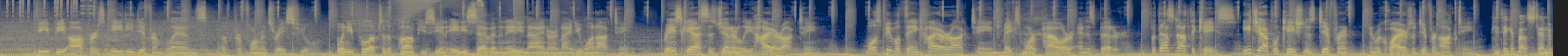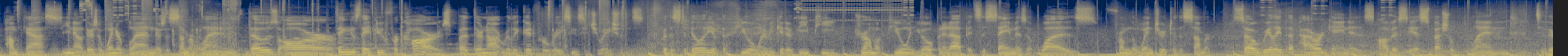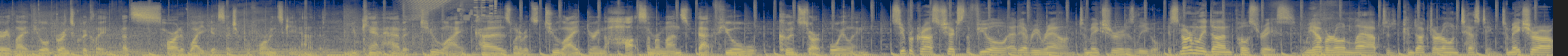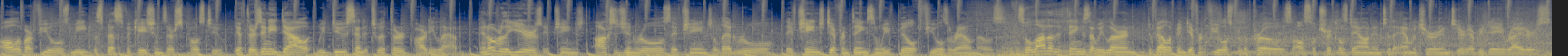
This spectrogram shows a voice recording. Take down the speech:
VP offers 80 different blends of performance race fuel. When you pull up to the pump, you see an 87, an 89, or a 91 octane. Race gas is generally higher octane. Most people think higher octane makes more power and is better, but that's not the case. Each application is different and requires a different octane. If you think about standard pump gas, you know, there's a winter blend, there's a summer blend. Those are things they do for cars, but they're not really good for racing situations. For the stability of the fuel, whenever you get a VP drum of fuel and you open it up, it's the same as it was from the winter to the summer. So really the power gain is obviously a special blend. It's a very light fuel, it burns quickly. That's part of why you get such a performance gain out of it. You can't have it too light because whenever it's too light during the hot summer months, that fuel could start boiling. Supercross checks the fuel at every round to make sure it is legal. It's normally done post-race. We have our own lab to conduct our own testing to make sure our, all of our fuels meet the specifications they're supposed to. If there's any doubt, we do send it to a third-party lab. And over the years, they've changed oxygen rules, they've changed a lead rule, they've changed different things and we've built fuels around those. So a lot of the things that we learn developing different fuels for the pros also trickles down into the amateur, into your everyday riders.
